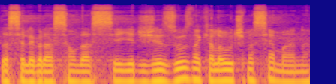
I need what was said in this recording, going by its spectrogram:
da celebração da ceia de Jesus naquela última semana,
